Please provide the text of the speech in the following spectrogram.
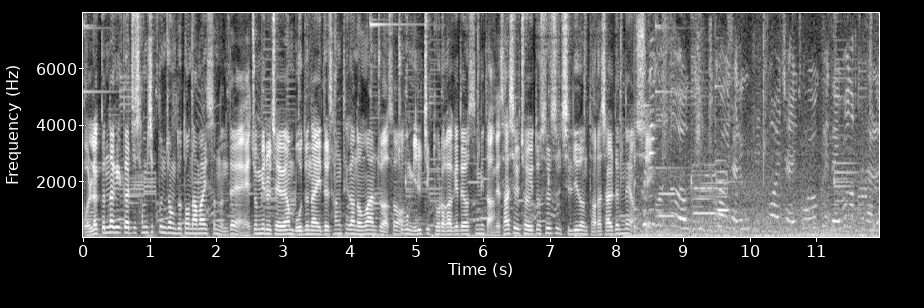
원래 끝나기까지 30분 정도 더 남아 있었는데 애조미를 제외한 모든 아이들 상태가 너무 안 좋아서 조금 일찍 돌아가게 되었습니다. 근데 사실 저희도 슬슬 질리던 터라 잘 됐네요. 그리고 또 여기 비트코인 데리고 비트코인 여기 내고 놓고 달래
